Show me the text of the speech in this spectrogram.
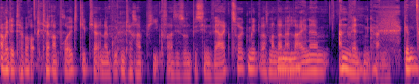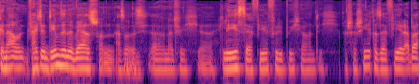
Aber der Therapeut gibt ja in einer guten Therapie quasi so ein bisschen Werkzeug mit, was man dann mhm. alleine anwenden kann. Genau, und vielleicht in dem Sinne wäre es schon, also mhm. ich äh, natürlich äh, lese sehr viel für die Bücher und ich recherchiere sehr viel, aber,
